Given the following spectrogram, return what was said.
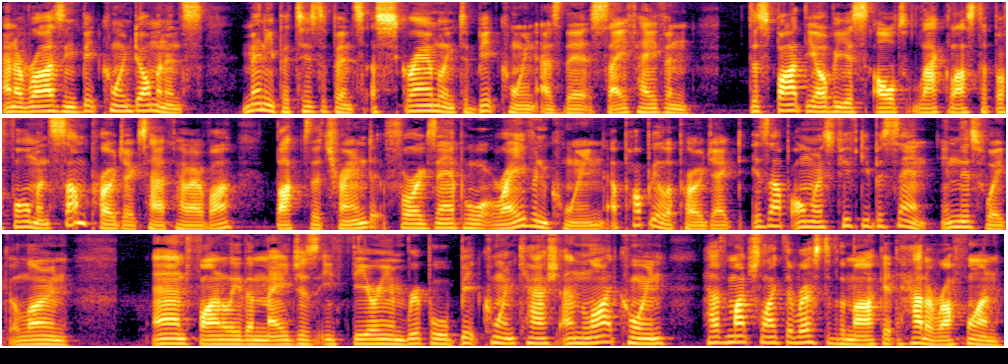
and a rising Bitcoin dominance, many participants are scrambling to Bitcoin as their safe haven. Despite the obvious alt lackluster performance some projects have, however, bucked the trend. For example, Ravencoin, a popular project, is up almost 50% in this week alone. And finally, the majors Ethereum, Ripple, Bitcoin Cash, and Litecoin have, much like the rest of the market, had a rough one,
